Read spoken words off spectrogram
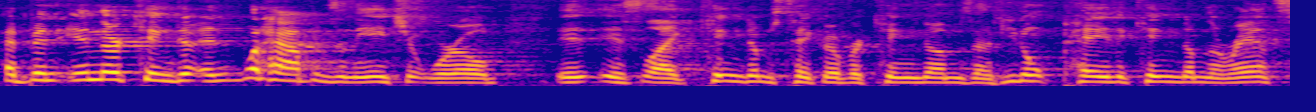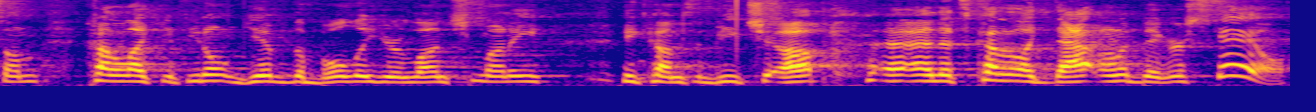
had been in their kingdom. And what happens in the ancient world is, like kingdoms take over kingdoms, and if you don't pay the kingdom the ransom, kind of like if you don't give the bully your lunch money, he comes and beats you up, and it's kind of like that on a bigger scale.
